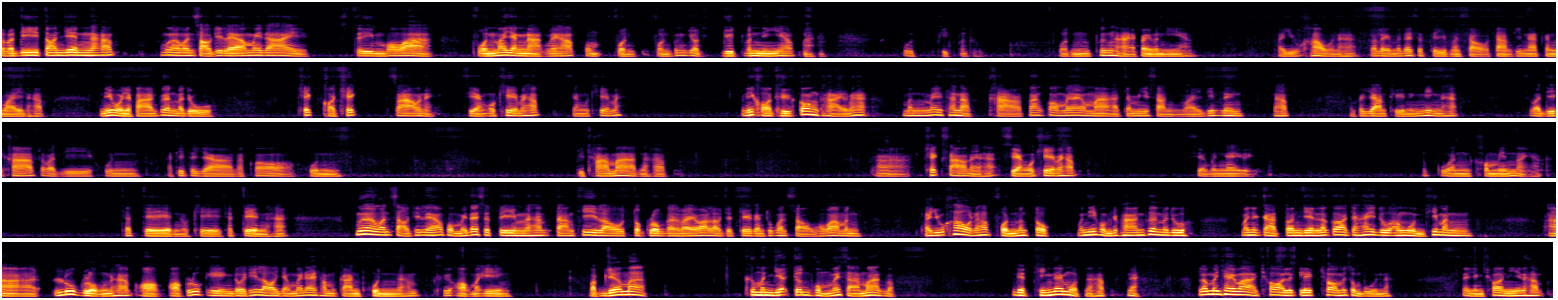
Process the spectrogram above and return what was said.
สวัสดีตอนเย็นนะครับ เมื่อวันเสาร์ที่แล้วไม่ได้สตรีม เพราะว่าฝนมาอย่างหนักเลยครับ ผมฝนฝนเพิ่งหยดหยุดวันนี้ครับพูดผิดพูดถูกฝนเพิ่งหายไปวันนี้ครับพายุเข้านะฮะก็เลยไม่ได้สตรีมวันเสาร์ตามที่นัดกันไว้นะครับวันนี้ผมจะพาเพื่อนมาดู เช็คขอเช็คซาวน์หน่อยเสียงโอเคไหมครับ เสียงโอเคไหมวันนี้ขอถือกล้องถ่ายนะฮะมันไม่ถนัดขาตั้งกล้องไม่ได้เอามาอาจจะมีสั่นไหวนิดนึง พยายามถือนิ่งๆนะฮะสวัสดีครับ สวัสดีคุณอาทิตยาแล้วก็คุณจุธามาศนะครับ อ่า เช็คซาวน์หน่อยฮะ เสียงโอเคไหมครับ เสียงเป็นไงเอ่ยรบกวนคอมเมนต์หน่อยฮะชัดเจนโอเค ชัดเจนฮะเมื่อวันเสาร์ที่แล้วผมไม่ได้สตรีมนะครับ ตามที่เราตกลงกันไว้ว่าเราจะเจอกันทุกวันเสาร์เพราะว่ามันพายุเข้านะครับ ฝนมันตก วันนี้ผมจะพาเพื่อนมาดู บรรยากาศตอนเย็นแล้วก็จะให้ดูองุ่นที่มันลูกหลงนะครับ ออกออกลูกเองโดยที่เรายังไม่ได้ทำการพุนนะครับ คือออกมาเอง แบบเยอะมาก คือมันเยอะจนผมไม่สามารถแบบ เด็ดทิ้งได้หมดนะครับ เนี่ยแล้วไม่ใช่ว่าช่อเล็ก ๆ ช่อไม่สมบูรณ์นะแต่อย่างช่อนี้นะครับ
